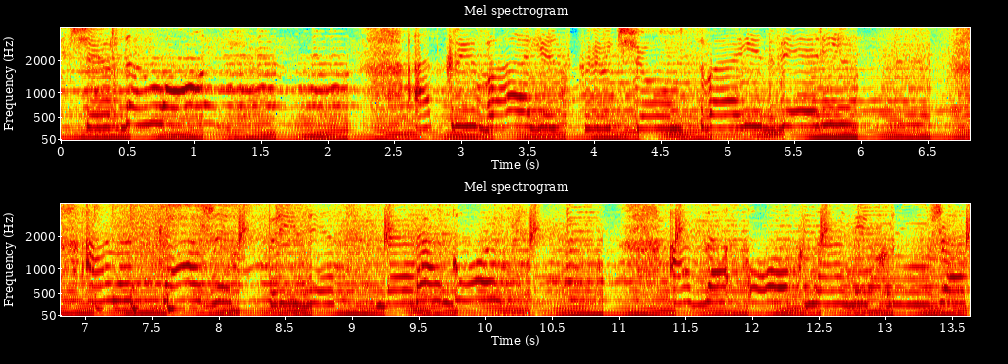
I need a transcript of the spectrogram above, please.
вечер домой. Открывает ключом свои двери. Она скажет привет, дорогой А за окнами кружат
